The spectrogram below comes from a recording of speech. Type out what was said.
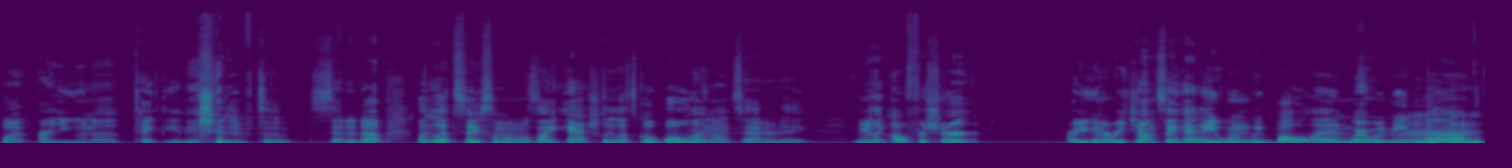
but are you gonna take the initiative to set it up? Like, let's say someone was like, "Ashley, let's go bowling on Saturday," and you're like, "Oh, for sure." Are you gonna reach out and say, "Hey, when we bowling? Where we meeting up?" Mhm.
